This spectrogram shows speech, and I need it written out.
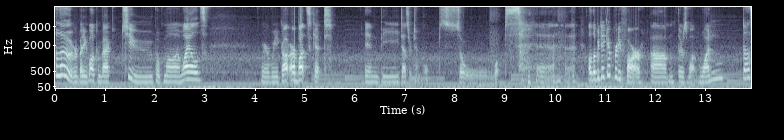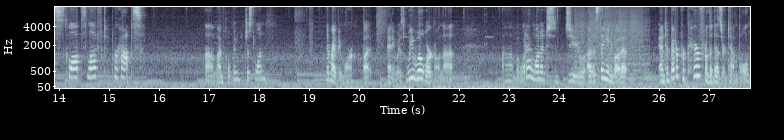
Hello everybody, welcome back to Pokemon Wilds, where we got our butts kicked in the Desert Temple. So, whoops. Although we did get pretty far. Um, there's what, one Dusclops left, perhaps? Um, I'm hoping just one. There might be more, but anyways, we will work on that. Uh, but what I wanted to do, I was thinking about it, and to better prepare for the Desert Temple,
